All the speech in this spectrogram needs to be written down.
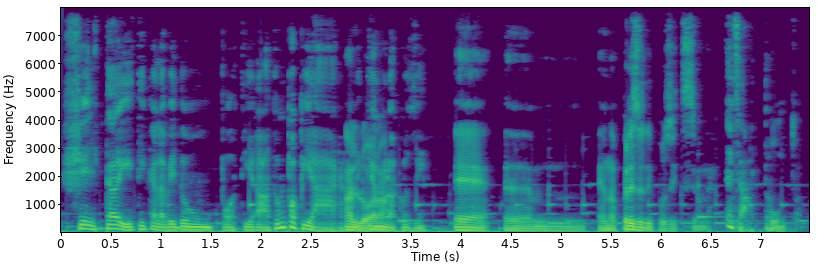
scelta etica la vedo un po' tirata, un po' PR, allora, così. è, ehm, è una presa di posizione. Esatto. Punto.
